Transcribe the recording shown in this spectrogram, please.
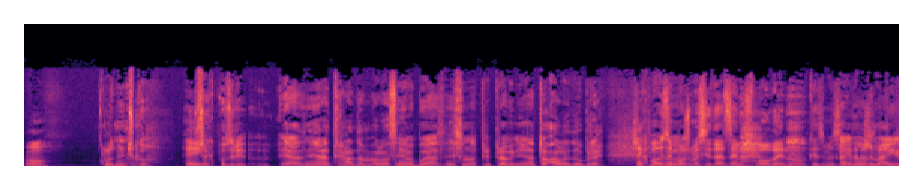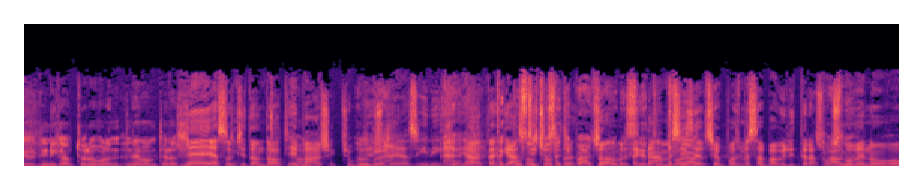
No, Kľudničko. Hej. Však pozri, ja nerad hľadám vlastne, lebo ja nie som na pripravený na to, ale dobre. však povedzme, môžeme si dať Zem Slovenov, keď sme sa Aj teraz... môžem aj iných autorov, ale nemám teraz. Nie, ja som ti tam dal teba, však čo budeš Dobre. teraz iných. Ja, tak, Tak ja pusti, som čo to sa ti páči, Dobre, Boris, tak dáme si, zem, však poďme sa bavili teraz o Áno. Slovenoch, o,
